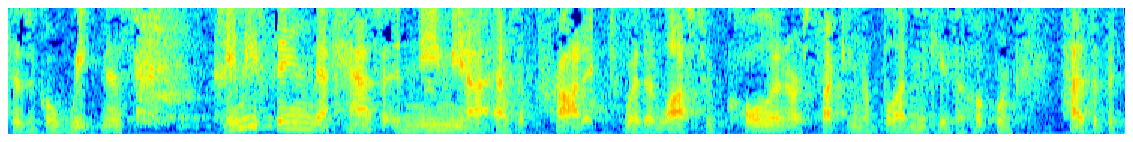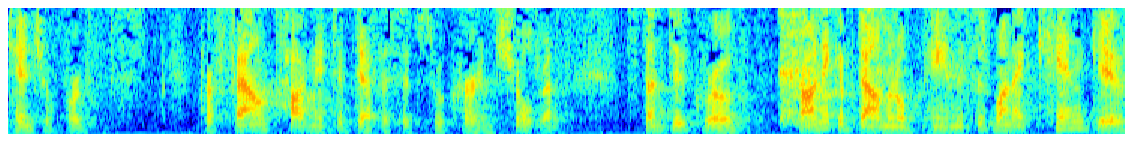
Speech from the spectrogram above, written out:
physical weakness. Anything that has anemia as a product, whether lost through colon or sucking of blood in the case of hookworm, has the potential for profound cognitive deficits to occur in children. Stunted growth, chronic abdominal pain. This is one that can give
